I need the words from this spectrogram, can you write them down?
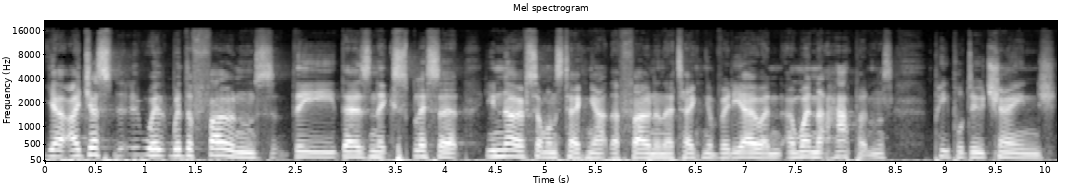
yeah, I just with with the phones, the there's an explicit. You know, if someone's taking out their phone and they're taking a video, and and when that happens, people do change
